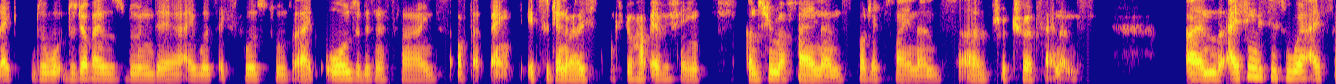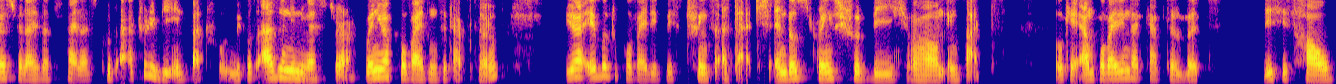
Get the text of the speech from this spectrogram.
like the, the job I was doing there, I was exposed to like all the business lines of that bank. It's a generalist bank. You have everything: consumer finance, projects finance, uh, structured finance. And I think this is where I first realized that finance could actually be impactful because as an investor, when you are providing the capital, you are able to provide it with strings attached. And those strings should be around impact. Okay, I'm providing that capital, but this is how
